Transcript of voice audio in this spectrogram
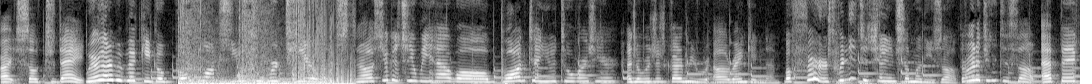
Alright, so today we're gonna be making a Roblox YouTuber tier list. Now, as you can see, we have a bunch of YouTubers here, and so we're just gonna be uh, ranking them. But first, we need to change some of these up. So we're gonna change this up. Epic,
